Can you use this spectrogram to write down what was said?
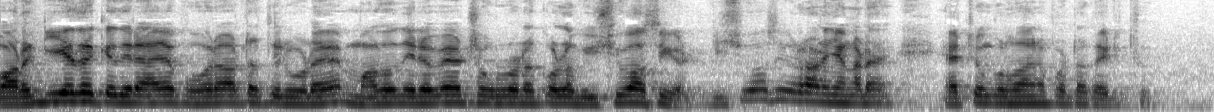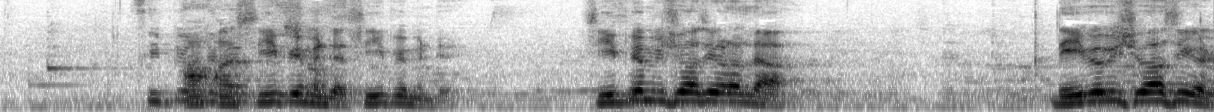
വർഗീയതക്കെതിരായ പോരാട്ടത്തിലൂടെ മതനിരപേക്ഷകളോടൊക്കെയുള്ള വിശ്വാസികൾ വിശ്വാസികളാണ് ഞങ്ങളുടെ ഏറ്റവും പ്രധാനപ്പെട്ട കരുത്ത്. ആ സി പി എമ്മിന്റെ സി പി എമ്മിന്റെ സി പി എം വിശ്വാസികളല്ല ദൈവവിശ്വാസികൾ.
